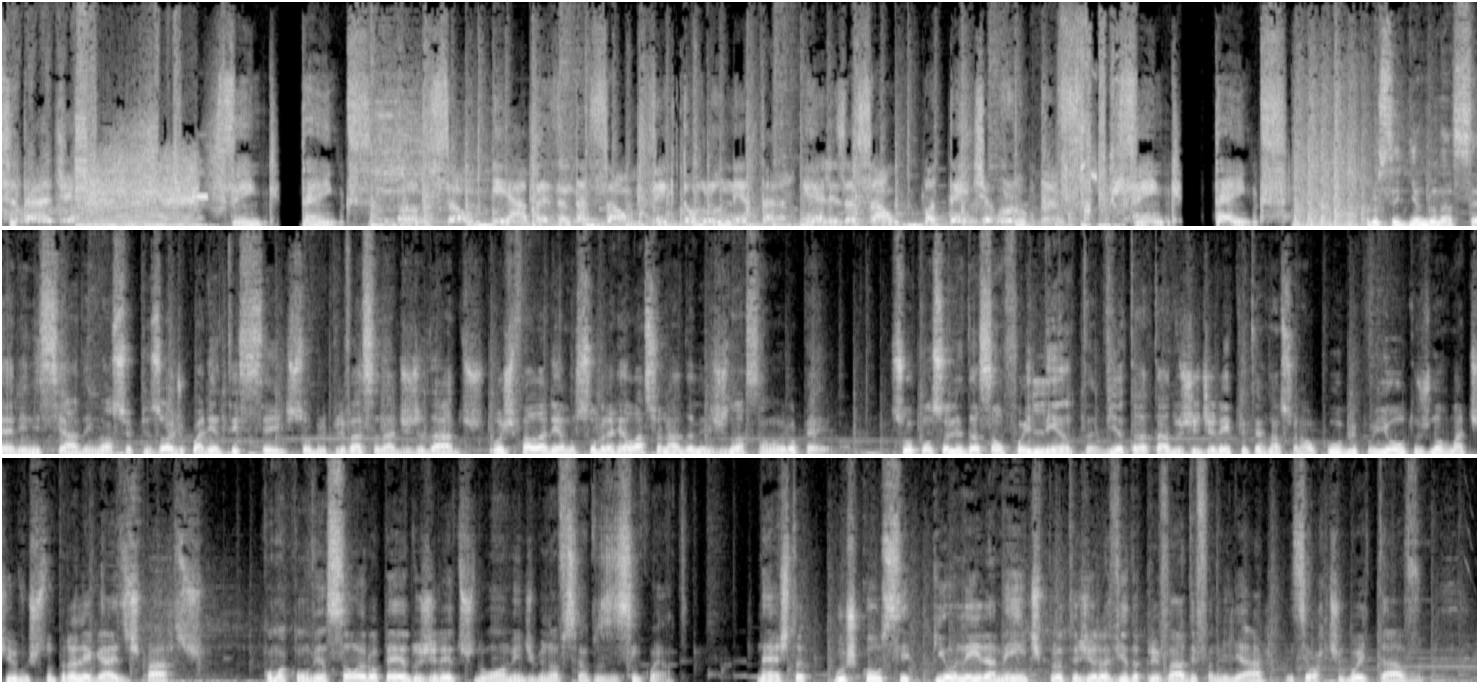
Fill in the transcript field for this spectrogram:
privacidade. Think Tanks. Produção e apresentação Victor Luneta. Realização Potência Group. Think Tanks. Prosseguindo na série iniciada em nosso episódio 46 sobre privacidade de dados, hoje falaremos sobre a relacionada legislação europeia. Sua consolidação foi lenta via tratados de direito internacional público e outros normativos supralegais esparsos, como a Convenção Europeia dos Direitos do Homem de 1950. Nesta, buscou-se pioneiramente proteger a vida privada e familiar em seu artigo 8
